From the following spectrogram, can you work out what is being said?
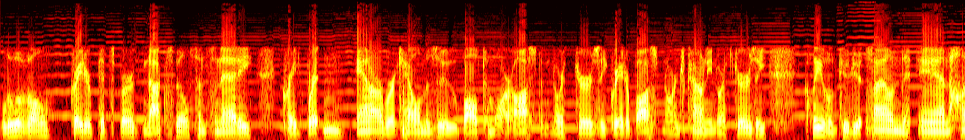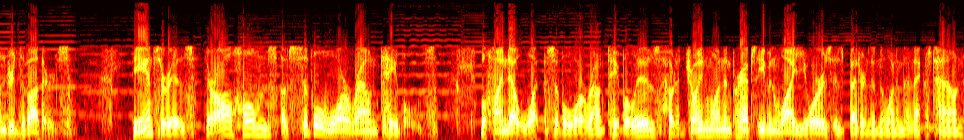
Louisville, Greater Pittsburgh, Knoxville, Cincinnati, Great Britain, Ann Arbor, Kalamazoo, Baltimore, Austin, North Jersey, Greater Boston, Orange County, North Jersey, Cleveland, Puget Sound, and hundreds of others. The answer is they're all homes of Civil War roundtables. We'll find out what a Civil War roundtable is, how to join one, and perhaps even why yours is better than the one in the next town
